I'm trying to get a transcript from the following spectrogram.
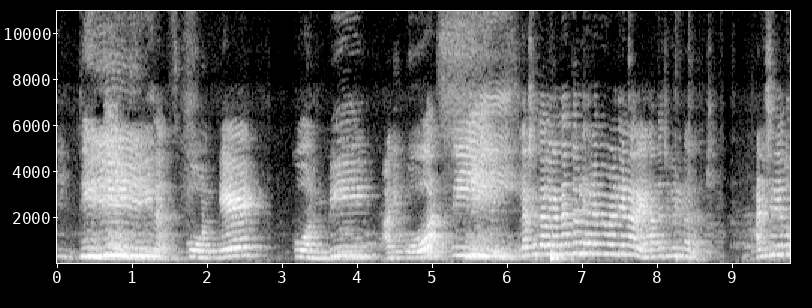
रे तीनच. कोण ए कोण बी आणि कोण सी लक्षात आलं का? नंतर लिहायला मी वेळ देणार आहे. हाताची घडी घाला. आणि श्रेय तू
